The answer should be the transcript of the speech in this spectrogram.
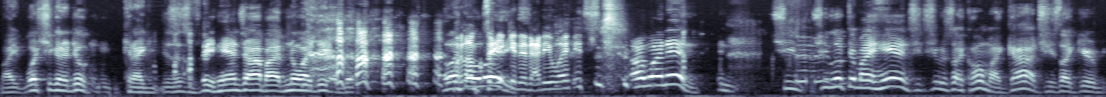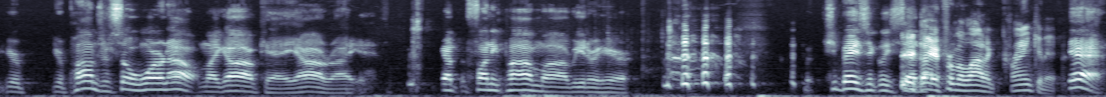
my what's she gonna do? Can I? Is this a free hand job? I have no idea. But, I like But I'm old taking ladies. it anyways. I went in and she she looked at my hands and she was like, "Oh my god!" She's like, "Your your your palms are so worn out." I'm like, oh, "Okay, all right." Got the funny palm uh, reader here. She basically said, from a lot of cranking it. "Yeah,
